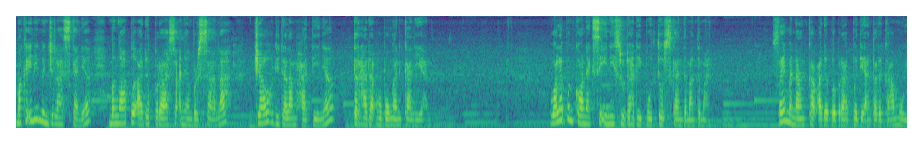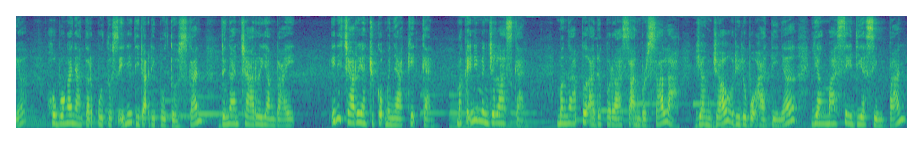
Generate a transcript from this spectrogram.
Maka ini menjelaskan ya, mengapa ada perasaan yang bersalah jauh di dalam hatinya terhadap hubungan kalian. Walaupun koneksi ini sudah diputuskan teman-teman, saya menangkap ada beberapa di antara kamu ya hubungan yang terputus ini tidak diputuskan dengan cara yang baik. Ini cara yang cukup menyakitkan. Maka ini menjelaskan mengapa ada perasaan bersalah yang jauh di lubuk hatinya yang masih dia simpan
